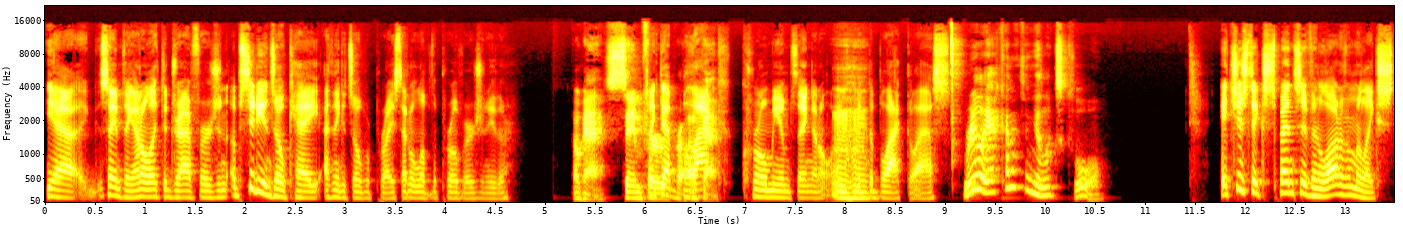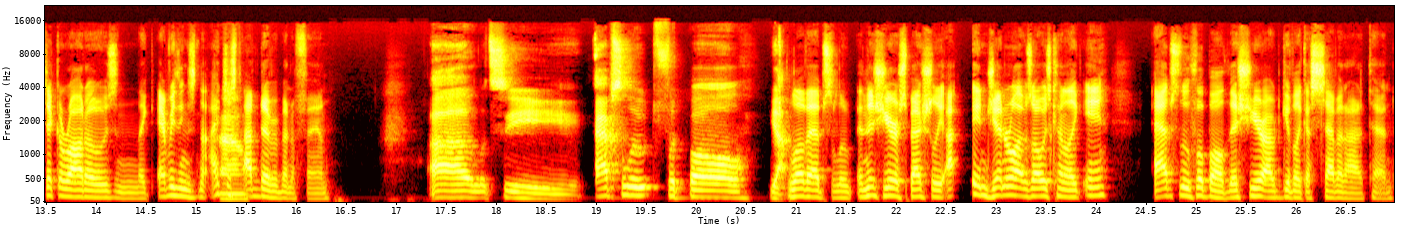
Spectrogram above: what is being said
Yeah, same thing. I don't like the draft version. Obsidian's okay. I think it's overpriced. I don't love the pro version either. Okay. Same for like that pro- black okay. chromium thing. I don't like, Mhm. like the black glass. Really, I kind of think it looks cool. It's just expensive, and a lot of them are like sticker autos, and like everything's. Not, I just Oh. I've never been a fan. Uh, let's see. Absolute football. Yeah. Love absolute, and this year especially. I, in general, I was always kind of like, eh. Absolute football this year, I would give like a seven out of ten.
